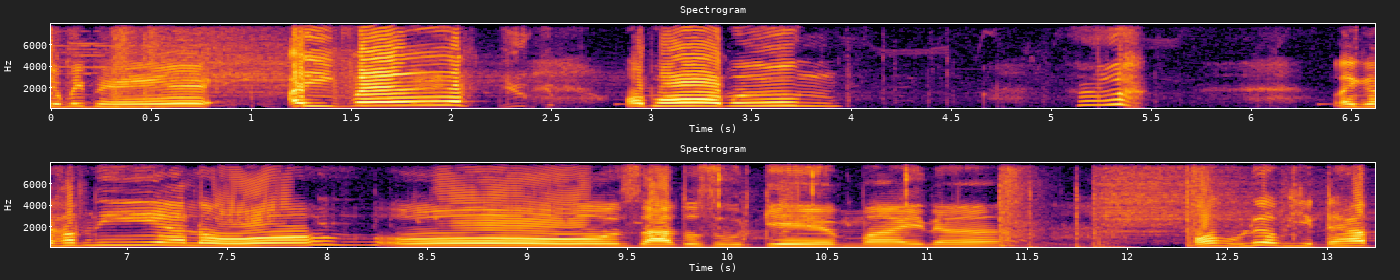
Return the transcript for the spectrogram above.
จะไม่แพ้ไอเฟสโอ้พ่อมึงอะไรกันครับเนี่ยโหลโอ้สามตัวศูนย์เกมไม่นะอ๋อผมเลือกผิดนะครับ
